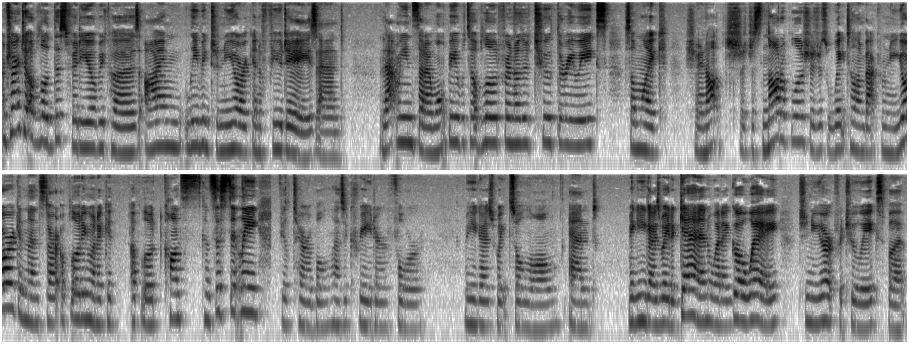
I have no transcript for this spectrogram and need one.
I'm trying to upload this video because I'm leaving to New York in a few days and that means that I won't be able to upload for another two, three weeks. So I'm like, should I not, should I just not upload? Should I just wait till I'm back from New York and then start uploading when I could upload cons consistently? I feel terrible as a creator for making you guys wait so long and making you guys wait again when I go away to New York for two weeks, but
